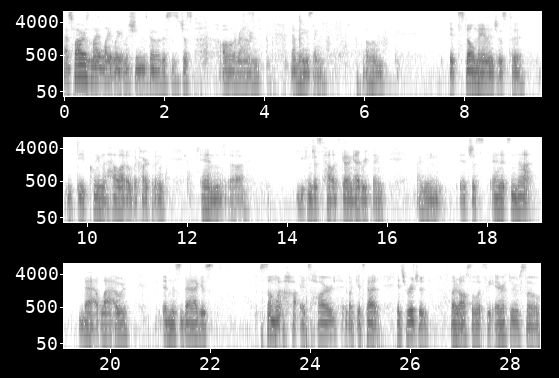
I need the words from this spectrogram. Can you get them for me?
as far as my lightweight machines go, this is just all around amazing. Um, it still manages to deep clean the hell out of the carpeting, and uh, you can just tell it's getting everything. I mean, it just and it's not that loud, and this bag is somewhat it's hard. Like it's got it's rigid, but it also lets the air through, so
